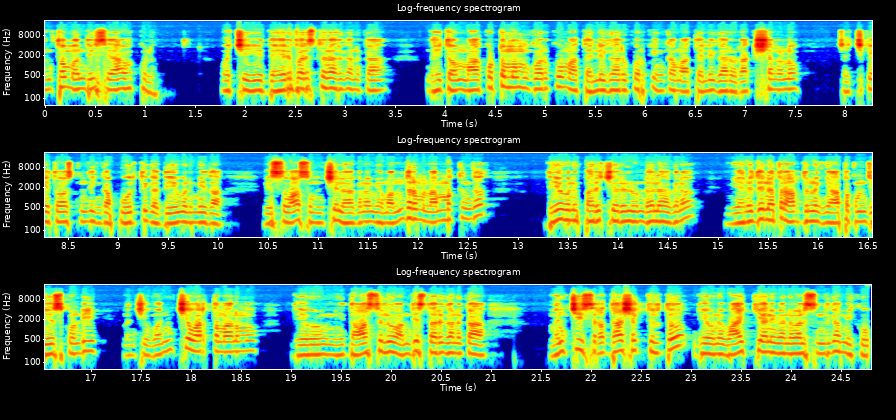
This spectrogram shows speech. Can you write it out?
ఎంతోమంది సేవకులు వచ్చి ధైర్యపరుస్తున్నారు కనుక దయతో మా కుటుంబం కొరకు మా తల్లిగారు కొరకు ఇంకా మా తల్లిగారు రక్షణలో చర్చికైతే వస్తుంది. ఇంకా పూర్తిగా దేవుని మీద విశ్వాసం ఉంచేలాగన మేమందరం నమ్మకంగా దేవుని పరిచర్యలు ఉండేలాగన మీ అనుదిన ప్రార్థనలు జ్ఞాపకం చేసుకోండి. మంచి మంచి వర్తమానము దేవుని దాసులు అందిస్తారు కనుక మంచి శ్రద్ధాశక్తులతో దేవుని వాక్యాన్ని వినవలసిందిగా మీకు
